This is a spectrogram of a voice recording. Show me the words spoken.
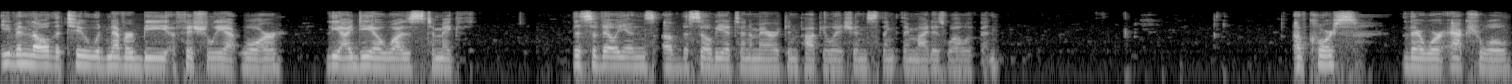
Even though the two would never be officially at war, the idea was to make the civilians of the Soviet and American populations think they might as well have been. Of course, there were actual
